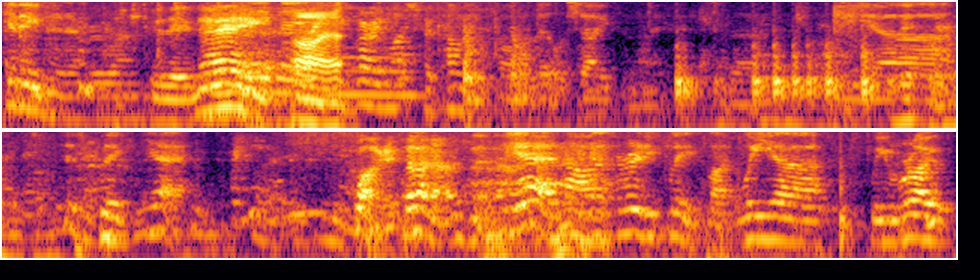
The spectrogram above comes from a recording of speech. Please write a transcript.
Good evening, everyone. Good evening. Thank you very much for coming to our little show tonight. It's, uh, we, uh, didn't think, yeah, Quite a good turnout, isn't it? yeah. No, I was really pleased. Like we, uh, we wrote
